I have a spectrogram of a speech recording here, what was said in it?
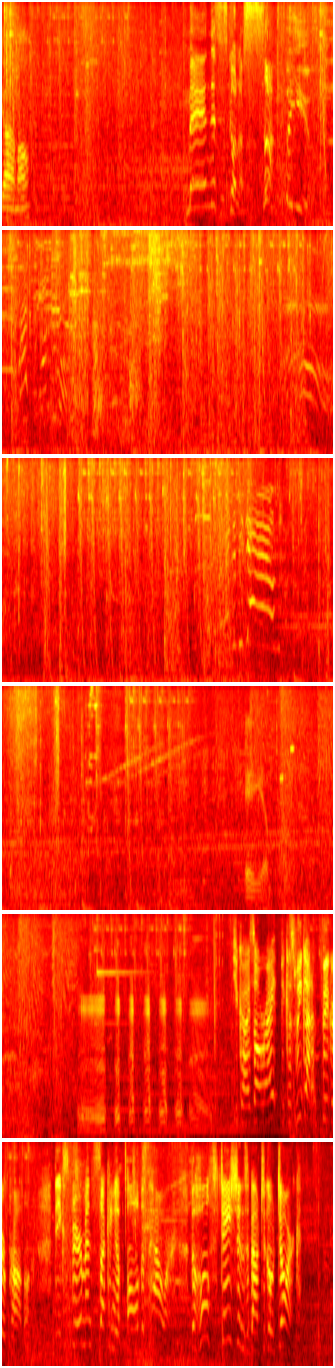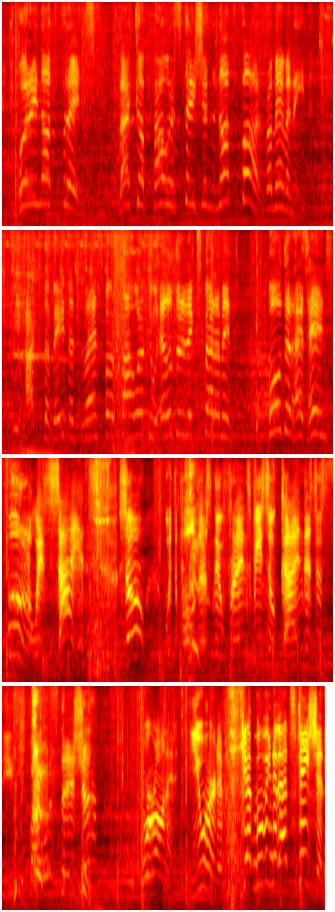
got them all. Man, this is gonna suck for you. There you go. You guys all right? Because we got a bigger problem. The experiment's sucking up all. The not, friends. Backup power station not far from Emanine. We activate and transfer power to Eldrid Experiment. Boldur has hands full with science. So, would Boldur's new friends be so kind as to see the power station? We're on it. You heard him. Get moving to that station.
